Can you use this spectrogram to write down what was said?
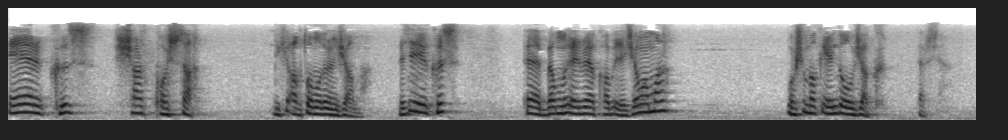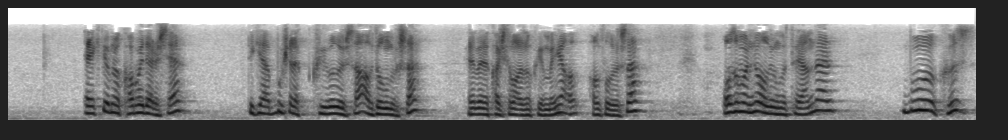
eğer kız şart koşsa diki aklı olmadan önce ama mesela kız e, ben bunu elmeye kabul edeceğim ama boşanmak elinde olacak derse. Erkek bunu kabul ederse nikah bu şekilde kıyılırsa, akdolunursa yani böyle kaçtırmazdım kıymayı, akdolunursa O zaman ne oluyor muhteremler? Bu kız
